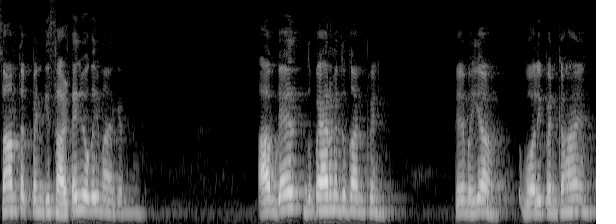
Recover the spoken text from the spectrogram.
शाम तक पेन की साल्टेज हो गई मार्केट में। आप गए दोपहर में दुकान पे। कहे, भैया, वो वाली पेन कहाँ है?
